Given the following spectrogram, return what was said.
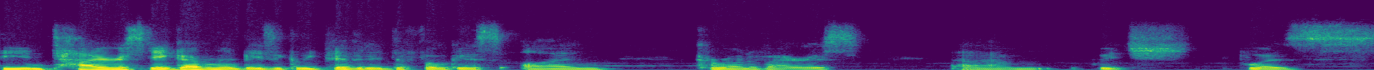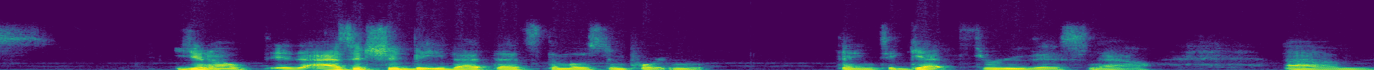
the entire state government basically pivoted to focus on coronavirus, um, which was, you know, it, as it should be. That that's the most important thing to get through this now. Um,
